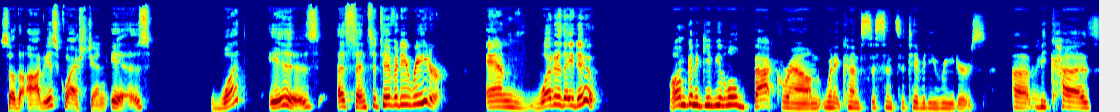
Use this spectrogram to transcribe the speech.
So the obvious question is what is a sensitivity reader and what do they do? Well, I'm going to give you a little background when it comes to sensitivity readers uh, because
